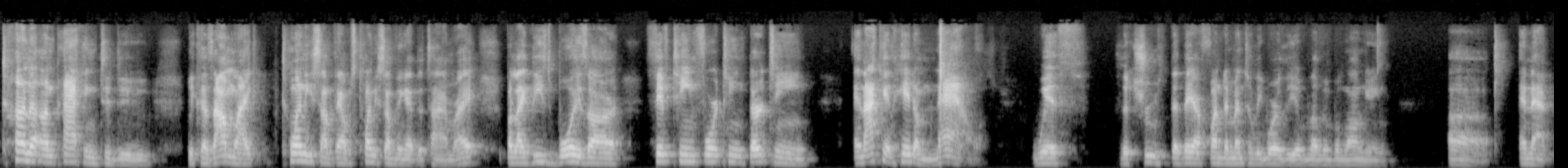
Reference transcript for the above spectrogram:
ton of unpacking to do because I'm like 20 something. I was 20 something at the time, right? But like these boys are 15, 14, 13, and I can hit them now with the truth that they are fundamentally worthy of love and belonging. Uh, and that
